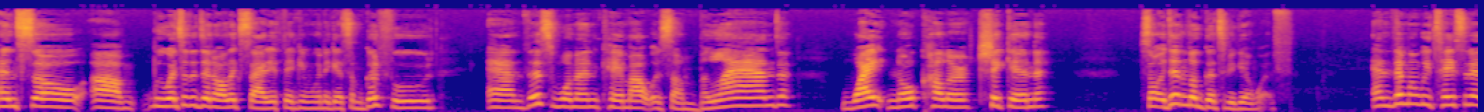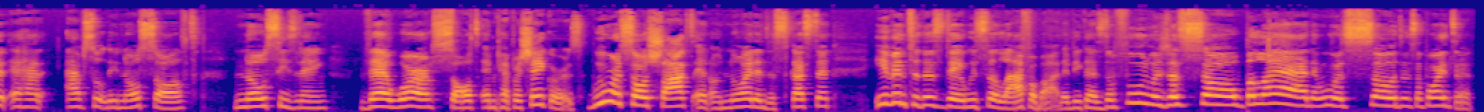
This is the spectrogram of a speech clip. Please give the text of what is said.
And so um, we went to the dinner all excited, thinking we're going to get some good food. And this woman came out with some bland, white, no color chicken. So it didn't look good to begin with. And then when we tasted it, it had absolutely no salt, no seasoning. There were salt and pepper shakers. We were so shocked and annoyed and disgusted. Even to this day, we still laugh about it because the food was just so bland and we were so disappointed.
